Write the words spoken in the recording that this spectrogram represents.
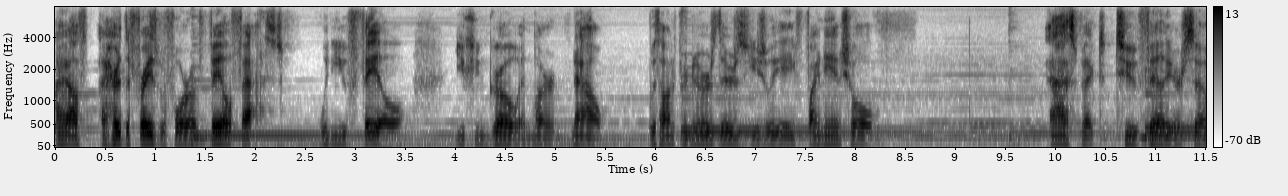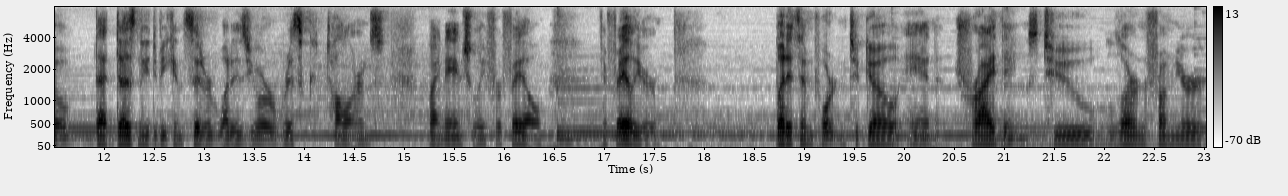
I, off, I heard the phrase before of fail fast. When you fail, you can grow and learn. Now, with entrepreneurs, there's usually a financial aspect to failure. So that does need to be considered. What is your risk tolerance financially for fail, for failure? But it's important to go and try things to learn from your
